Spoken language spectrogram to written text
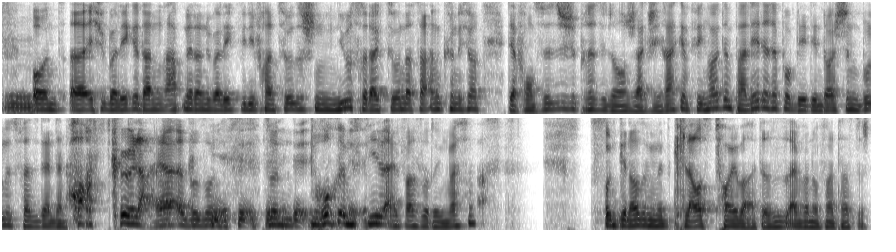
Mhm. Und äh, ich überlege dann, habe mir dann überlegt, wie die französischen Newsredaktionen das dann ankündigen. Der französische Präsident Jacques Chirac empfing heute im Palais der Republik den deutschen Bundespräsidenten Horst Köhler. Ja, also so ein, so ein Bruch im Stil einfach so drin, weißt du? Und genauso wie mit Klaus Teuber. Das ist einfach nur fantastisch.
